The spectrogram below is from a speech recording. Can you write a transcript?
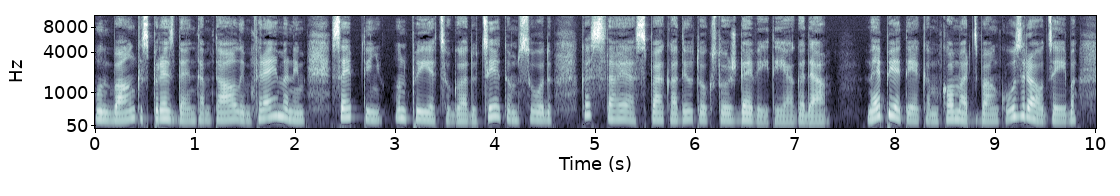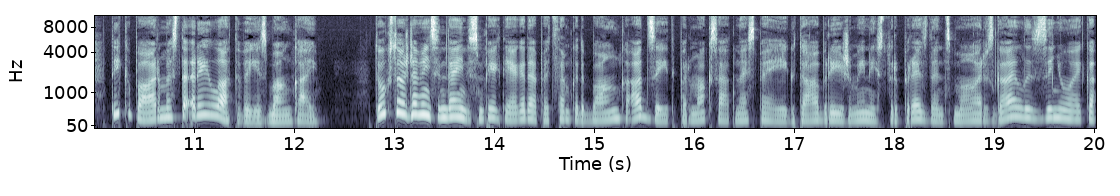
un bankas prezidentam Tālim Freimanim septiņu un piecu gadu cietumsodu, kas stājās spēkā 2009. gadā. Nepietiekama komercbanku uzraudzība tika pārmesta arī Latvijas bankai. 1995. gadā, pēc tam, kad banka atzīta par maksāt nespējīgu tā brīža ministru prezidents Māris Gailis ziņoja, ka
